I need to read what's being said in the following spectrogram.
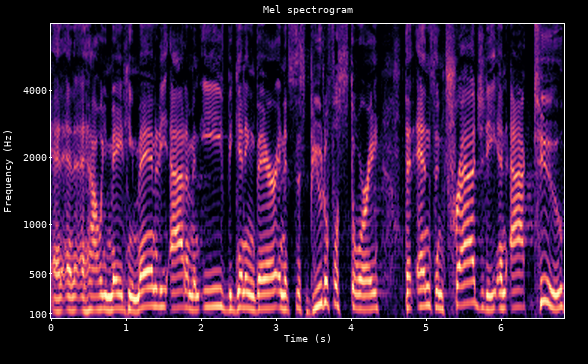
and, and how he made humanity, Adam and Eve, beginning there. And it's this beautiful story that ends in tragedy in Act Two,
